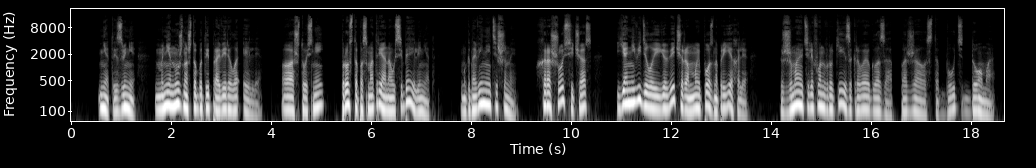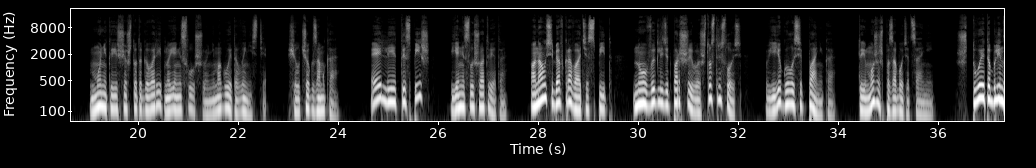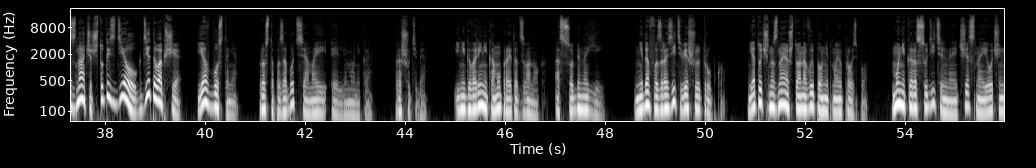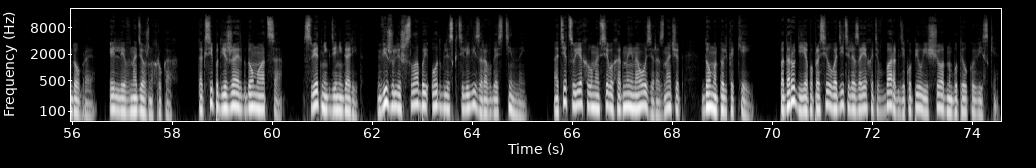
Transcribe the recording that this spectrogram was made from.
«Нет, извини, мне нужно, чтобы ты проверила Элли». «А что с ней? Просто посмотри, она у себя или нет». Мгновение тишины. «Хорошо, сейчас. Я не видела ее вечером, мы поздно приехали. Сжимаю телефон в руке и закрываю глаза. «Пожалуйста, будь дома». Моника еще что-то говорит, но я не слушаю, не могу это вынести. Щелчок замка. «Элли, ты спишь?» Я не слышу ответа. Она у себя в кровати, спит. Но выглядит паршиво. Что стряслось? В ее голосе паника. Ты можешь позаботиться о ней? Что это, блин, значит? Что ты сделал? Где ты вообще? Я в Бостоне. Просто позаботься о моей Элли, Моника. Прошу тебя. И не говори никому про этот звонок. Особенно ей. Не дав возразить, вешаю трубку. Я точно знаю, что она выполнит мою просьбу. Моника рассудительная, честная и очень добрая. Элли в надежных руках. Такси подъезжает к дому отца. Свет нигде не горит. Вижу лишь слабый отблеск телевизора в гостиной. Отец уехал на все выходные на озеро, значит, дома только Кей. По дороге я попросил водителя заехать в бар, где купил еще одну бутылку виски.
